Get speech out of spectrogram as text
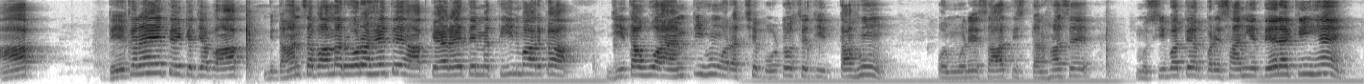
आप देख रहे थे कि जब आप विधानसभा में रो रहे थे, आप कह रहे थे, मैं तीन बार का जीता हुआ एमपी हूँ और अच्छे वोटों से जीतता हूँ। और मेरे साथ इस तरह से मुसीबतें और परेशानियाँ दे रखी हैं।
